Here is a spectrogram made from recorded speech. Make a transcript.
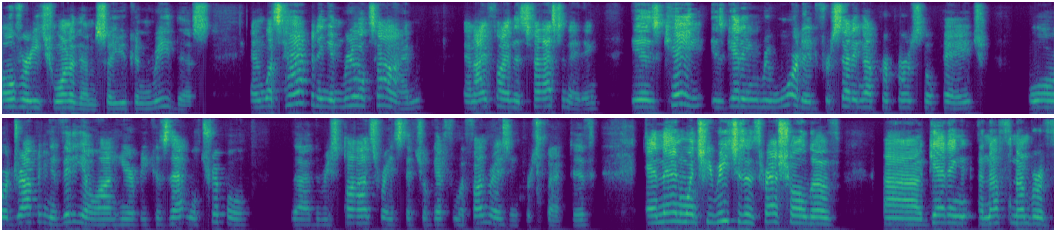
over each one of them so you can read this. And what's happening in real time, and I find this fascinating, is Kate is getting rewarded for setting up her personal page or dropping a video on here because that will triple the, the, response rates that you'll get from a fundraising perspective. And then when she reaches a threshold of uh, getting enough number of,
